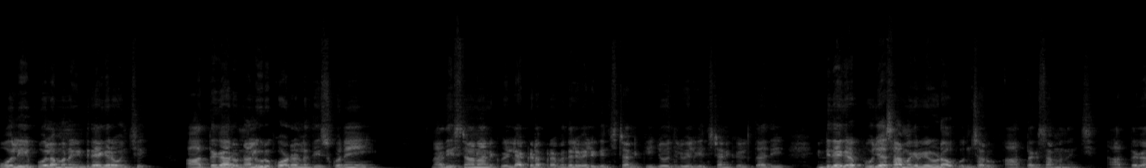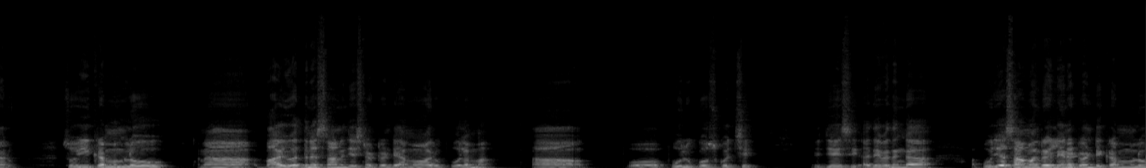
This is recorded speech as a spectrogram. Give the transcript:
పోలీ పోలి పూలమ్మను ఇంటి దగ్గర ఉంచి ఆ అత్తగారు నలుగురు కోడలను తీసుకొని నదీ స్నానానికి వెళ్ళి అక్కడ ప్రమిదలు వెలిగించడానికి జ్యోతులు వెలిగించడానికి వెళ్తుంది. ఇంటి దగ్గర పూజా సామాగ్రి కూడా ఉంచరు ఆ అత్తకు సంబంధించి ఆ అత్తగారు. సో ఈ క్రమంలో నా బావి వద్దనే స్నానం చేసినటువంటి అమ్మవారు పూలమ్మ ఆ పూలు కోసుకొచ్చి ఇది చేసి అదేవిధంగా పూజా సామాగ్రి లేనటువంటి క్రమంలో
